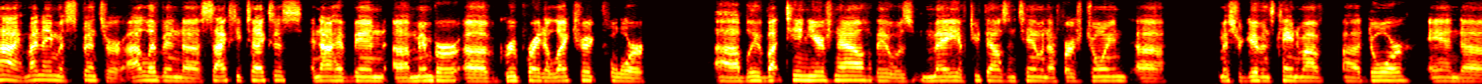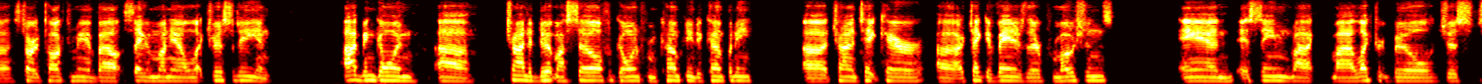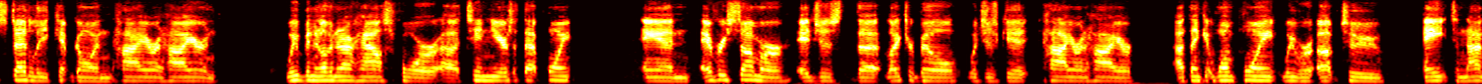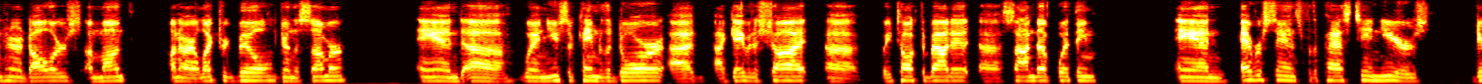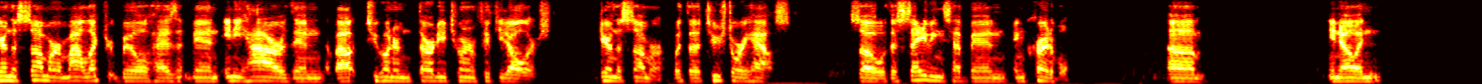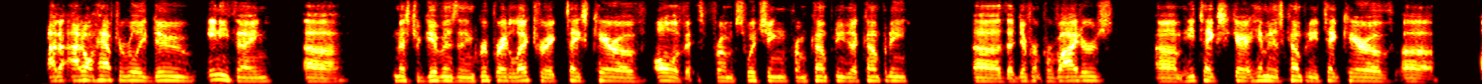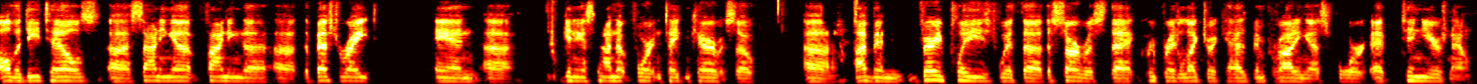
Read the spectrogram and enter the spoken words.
Hi, my name is Spencer. I live in uh, Sachse, Texas, and I have been a member of Group Rate Electric for, uh, I believe, about 10 years now. I believe it was May of 2010 when I first joined. Uh, Mr. Givens came to my uh, door and uh, started talking to me about saving money on electricity. And I've been going, uh, trying to do it myself, going from company to company, trying to take care or take advantage of their promotions and it seemed like my electric bill just steadily kept going higher and higher. And we've been living in our house for uh, 10 years at that point. And every summer it just the electric bill would just get higher and higher. I think at one point we were up to eight to nine hundred dollars a month on our electric bill during the summer. And uh, when yusuf came to the door i, I gave it a shot. Uh, we talked about it uh, signed up with him and ever since, for the past 10 years, during the summer, my electric bill hasn't been any higher than about $230, $250 during the summer with a two story house. So the savings have been incredible. Um, you know, and I, I don't have to really do anything. Uh, Mr. Givens and Group Rate Electric takes care of all of it from switching from company to company, uh, the different providers, um, he takes care. Him and his company take care of uh, all the details, uh, signing up, finding the uh, the best rate, and uh, getting us signed up for it and taking care of it. So uh, I've been very pleased with uh, the service that Group Rate Electric has been providing us for at 10 years now.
